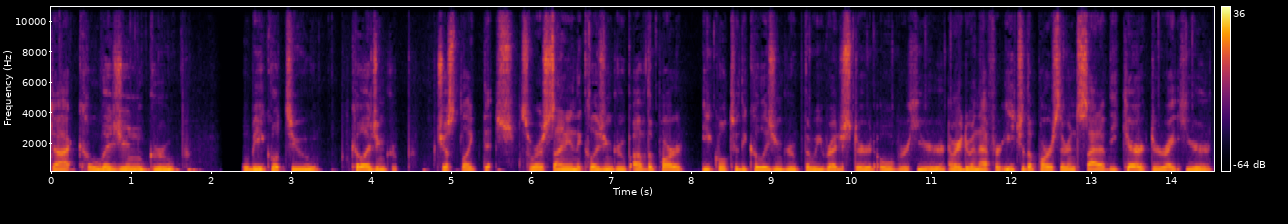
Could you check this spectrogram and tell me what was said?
dot collision group will be equal to collision group, just like this. So we're assigning the collision group of the part equal to the collision group that we registered over here. And we're doing that for each of the parts that are inside of the character right here.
